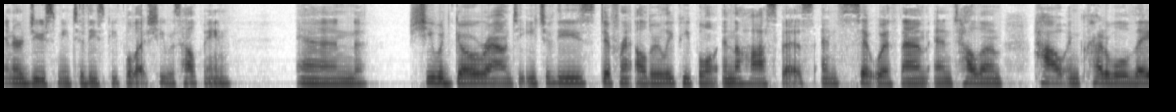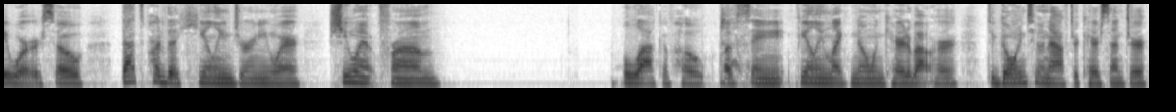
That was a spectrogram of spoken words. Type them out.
introduce me to these people that she was helping. And she would go around to each of these different elderly people in the hospice and sit with them and tell them how incredible they were. So that's part of the healing journey where she went from lack of hope of saying feeling like no one cared about her to going to an aftercare center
